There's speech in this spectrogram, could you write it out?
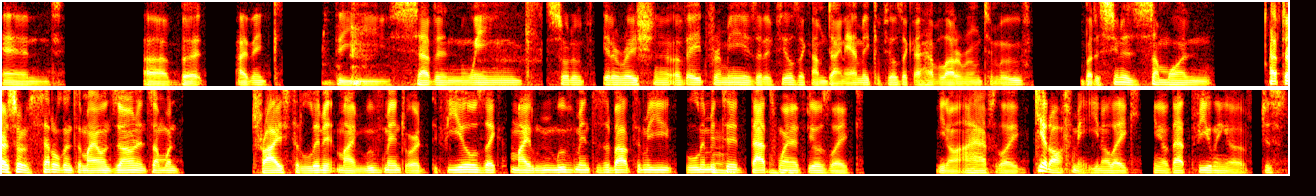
and uh, but I think the seven wing sort of iteration of eight for me is that it feels like I'm dynamic. It feels like I have a lot of room to move. But as soon as someone, after I sort of settled into my own zone, and someone tries to limit my movement, or it feels like my movement is about to be hmm. limited, that's when hmm. it feels like you know, I have to like get off me, you know, like, you know, that feeling of just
